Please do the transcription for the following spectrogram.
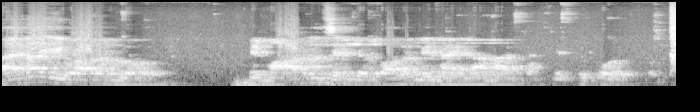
నాయన ఈ వారంలో మీ మాటలు చెప్పే బలమే నాయన నాకు అని చెప్పి కోరుకున్నా.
